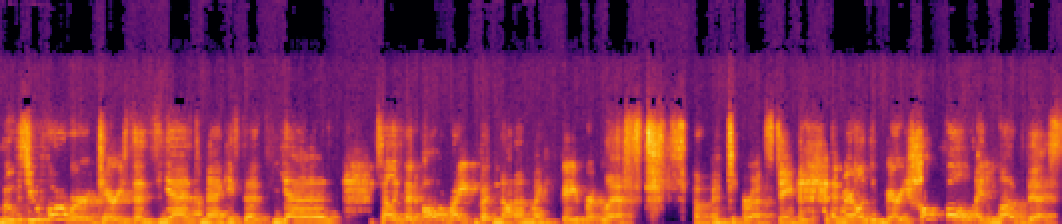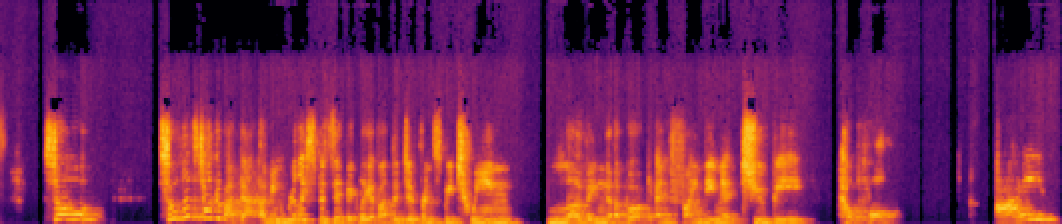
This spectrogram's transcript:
moves you forward. Terry says yes. Maggie says yes. Sally said, all right, but not on my favorite list. so interesting. And Marilyn very helpful. I love this. So, so let's talk about that. I mean, really specifically about the difference between loving a book and finding it to be helpful. I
